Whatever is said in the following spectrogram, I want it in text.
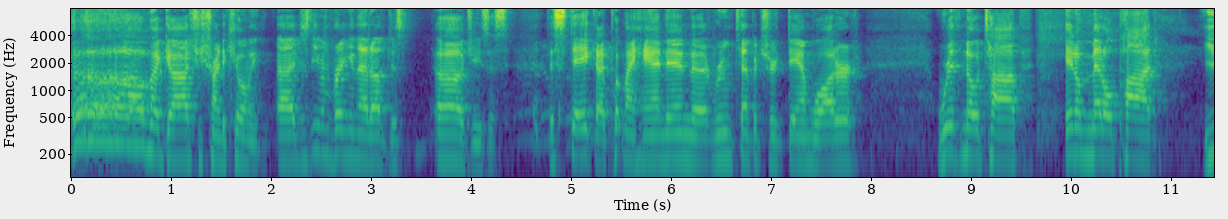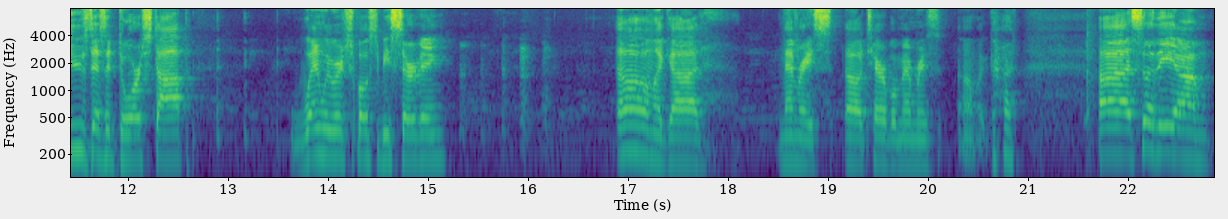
Oh my God, she's trying to kill me. Uh, just even bringing that up, just oh Jesus. The steak, I put my hand in uh, room temperature damn water, with no top, in a metal pot, used as a doorstop when we were supposed to be serving. Oh my God, memories. Oh, terrible memories. Oh my God. Uh, so the um,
